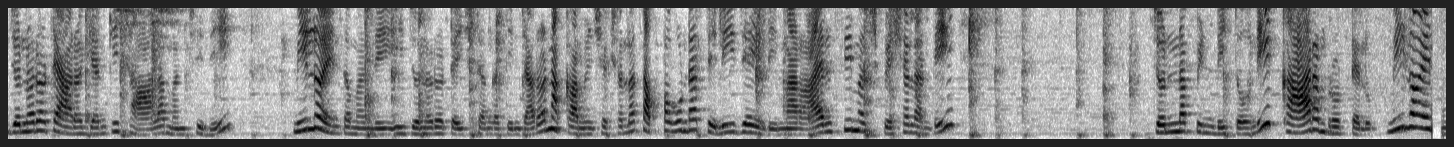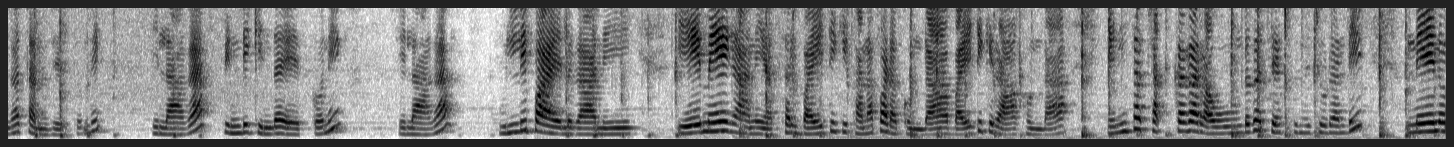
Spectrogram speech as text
జొన్న రొట్టె ఆరోగ్యానికి చాలా మంచిది. మీలో ఎంతమంది ఈ జొన్న రొట్టె ఇష్టంగా తింటారో నాకు కామెంట్ సెక్షన్లో తప్పకుండా తెలియజేయండి. మా రాయలసీమ స్పెషల్ అండి జొన్న పిండితోని కారం రొట్టెలు. మీలో ఎంతగా తను చేస్తుంది? ఇలాగా పిండి కింద వేసుకొని ఇలాగా ఉల్లిపాయలు కానీ ఏమే కానీ అస్సలు బయటికి కనపడకుండా బయటికి రాకుండా ఎంత చక్కగా రౌండ్గా చేస్తుంది చూడండి. నేను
